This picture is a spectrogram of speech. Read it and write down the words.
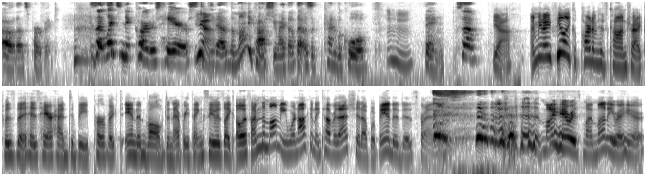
oh, that's perfect. Because I liked Nick Carter's hair sticking out of the mummy costume. I thought that was a kind of a cool Mhm. thing. So Yeah. I mean, I feel like part of his contract was that his hair had to be perfect and involved in everything. So he was like, "Oh, if I'm the mummy, we're not going to cover that shit up with bandages, friend. my hair is my money right here."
